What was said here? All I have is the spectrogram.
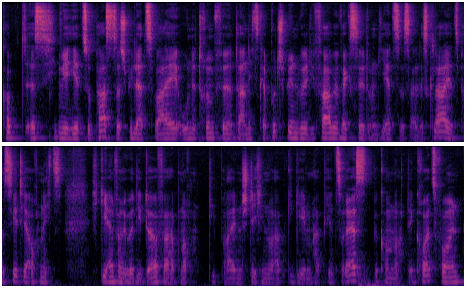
kommt es mir hier zu Pass, dass Spieler 2 ohne Trümpfe da nichts kaputt spielen will, die Farbe wechselt, und jetzt ist alles klar, jetzt passiert hier auch nichts. Ich gehe einfach über die Dörfer, habe noch die beiden Stiche nur abgegeben, habe jetzt Rest, bekomme noch den Kreuzvollen,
